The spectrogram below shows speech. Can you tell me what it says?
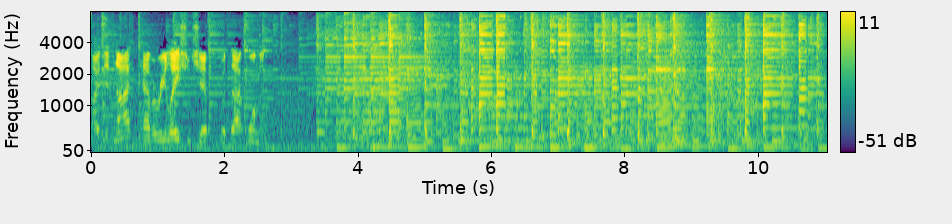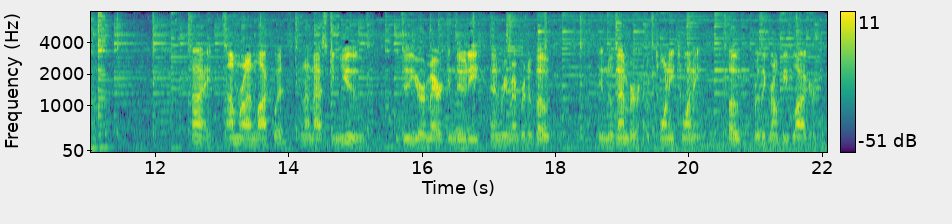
I did not have a relationship with that woman. Hi, I'm Ron Lockwood, and I'm asking you to do your American duty and remember to vote in November of 2020. Vote for the Grumpy Vlogger.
